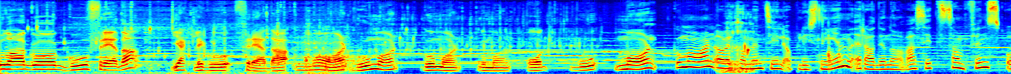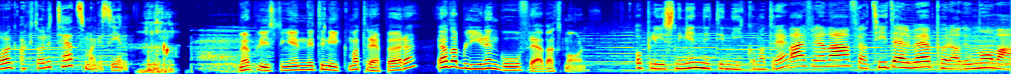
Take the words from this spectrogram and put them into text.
God dag og god fredag. Hjertelig god fredag morgen. God morgen, god morgen, god morgen og god morgen. God morgen og velkommen til Opplysningen, Radio Nova sitt samfunns- og aktualitetsmagasin. Med opplysningen 99,3 på øret, ja, da blir det en god fredagsmorgen. Opplysningen 99,3. Hver fredag fra 10 til 11 på Radio Nova.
